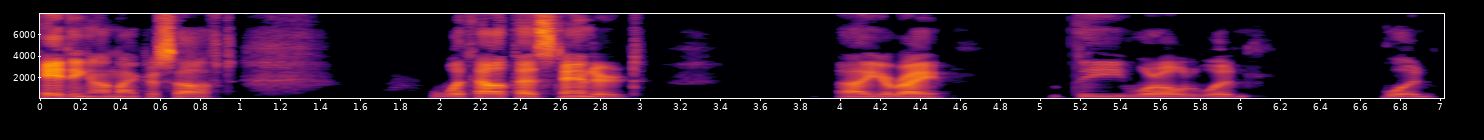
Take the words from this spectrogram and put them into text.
hating on Microsoft, without that standard, uh, you're right. The world would would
